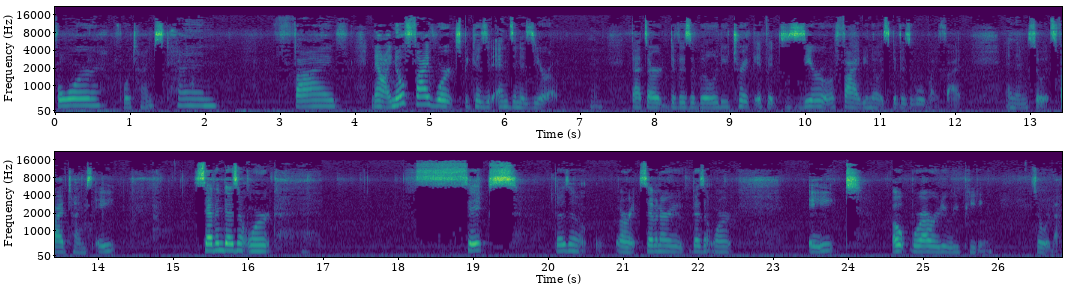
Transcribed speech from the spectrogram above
4, 4 times 10, 5. Now I know 5 works because it ends in a 0. Okay? That's our divisibility trick. If it's 0 or 5, you know it's divisible by 5. And then so it's 5 times 8. 7 doesn't work six doesn't, all right, seven already doesn't work. 8, oh, we're already repeating. So we're done.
